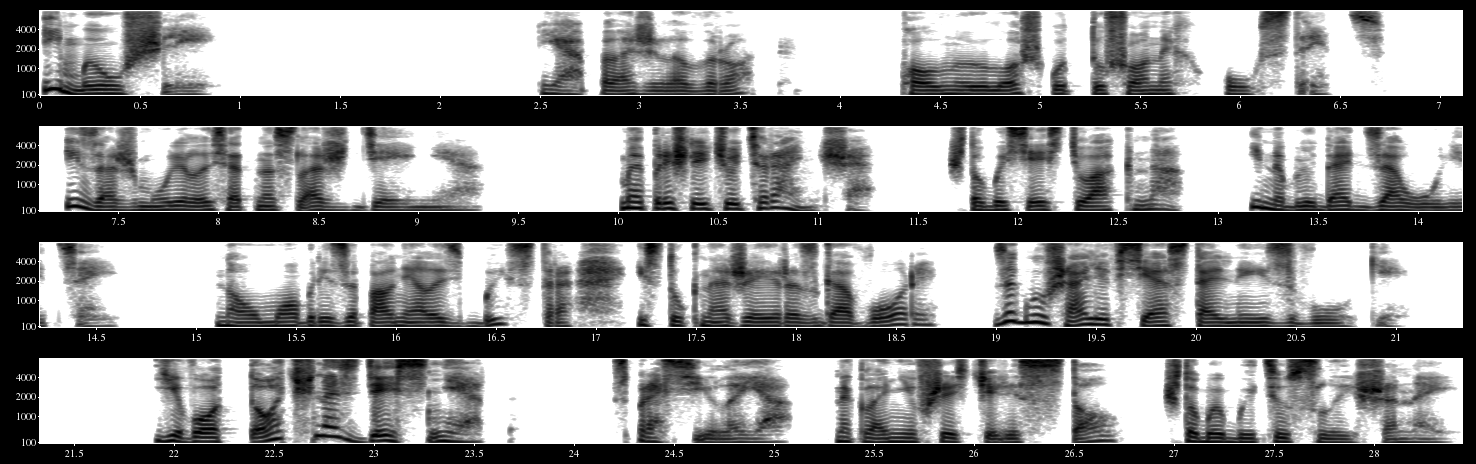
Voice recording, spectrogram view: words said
и мы ушли. Я положила в рот полную ложку тушеных устриц и зажмурилась от наслаждения. Мы пришли чуть раньше, чтобы сесть у окна и наблюдать за улицей. Но у Мобри заполнялось быстро, и стук ножей и разговоры заглушали все остальные звуки. «Его точно здесь нет?» — спросила я, наклонившись через стол, чтобы быть услышанной.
